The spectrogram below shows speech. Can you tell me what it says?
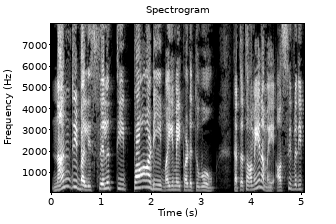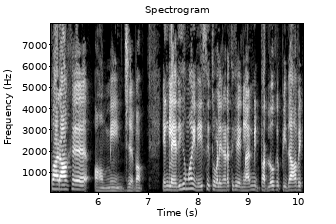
நன்றி பலி செலுத்தி பாடி மகிமைப்படுத்துவோம். கத்தத்தாமே நம்மை ஆசீர்வதிப்பாராக. ஆமேன். ஜெபம். எங்களை அதிகமாய் நேசித்து வழி நடத்துகிற எங்கள் அன்பின் பரலோக பிதாவே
